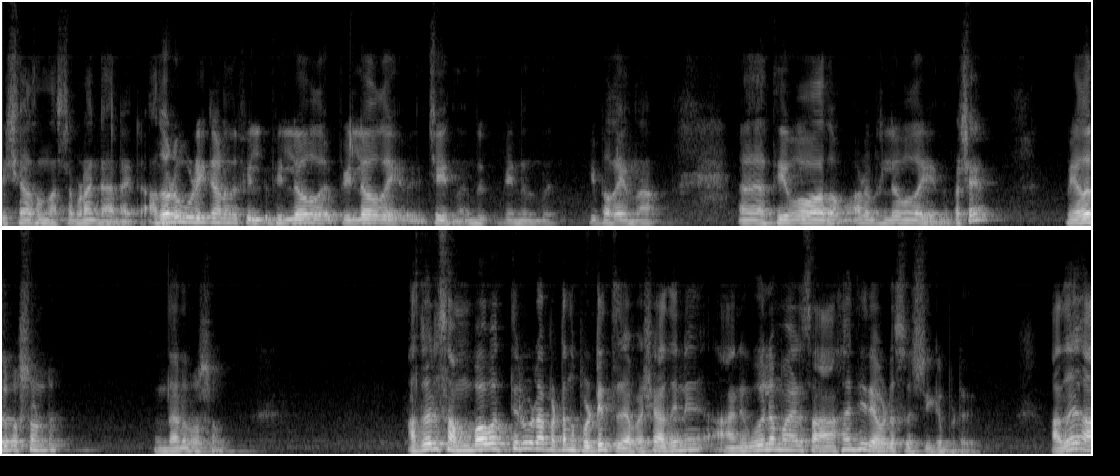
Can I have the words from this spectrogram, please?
വിശ്വാസം നഷ്ടപ്പെടാൻ കാരണമായിട്ട്. അതോട് കൂടിയിട്ടാണ് ഫിൽ ഫില്ലോ ഫില്ലോ ചെയ്യുന്നത്. പിന്നെ ഈ പറയുന്ന തീവ്രവാദം അവിടെ ഫില്ലോ ചെയ്യുന്നത്. പക്ഷേ വേറൊരു പ്രശ്നമുണ്ട്. എന്താണ് പ്രശ്നം? അതൊരു സംഭവത്തിലൂടെ പെട്ടെന്ന് പൊട്ടിത്തരാം പക്ഷേ അതിന് അനുകൂലമായ സാഹചര്യം അവിടെ സൃഷ്ടിക്കപ്പെട്ടത് അത് ആ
